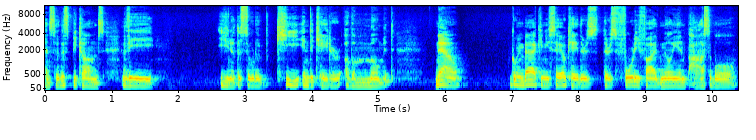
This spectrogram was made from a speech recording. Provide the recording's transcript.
And so this becomes the you know the sort of key indicator of a moment. Now, going back and you say, okay, there's there's 45 million possible,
